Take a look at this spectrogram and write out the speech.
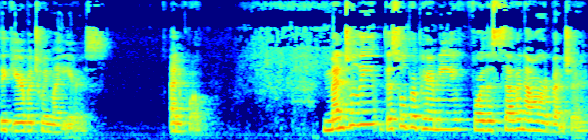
the gear between my ears, end quote. Mentally, this will prepare me for the seven hour adventure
